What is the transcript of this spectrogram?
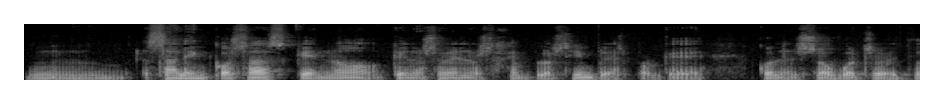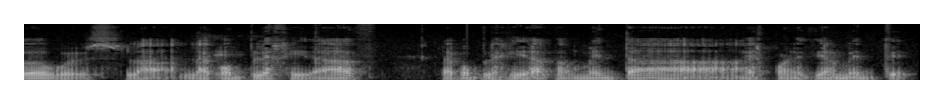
mm, salen cosas que no, que no se ven en los ejemplos simples, porque con el software sobre todo, pues la, la complejidad, la complejidad aumenta exponencialmente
